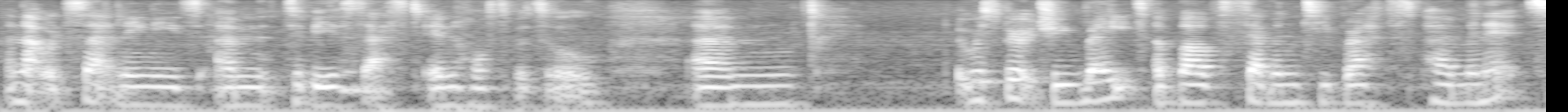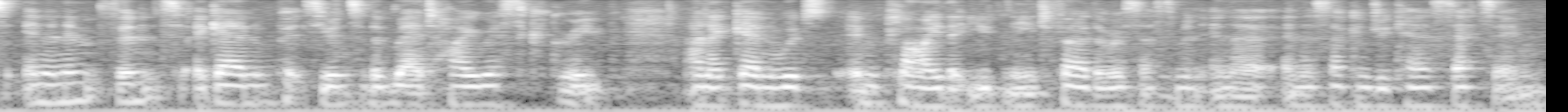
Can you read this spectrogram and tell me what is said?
and that would certainly need um, to be assessed in hospital. Um, respiratory rate above 70 breaths per minute in an infant again puts you into the red high risk group and again would imply that you'd need further assessment in a, in a secondary care setting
